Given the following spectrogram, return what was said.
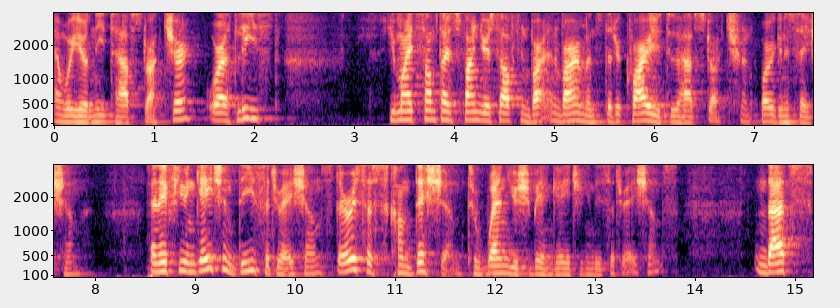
and where you'll need to have structure, or at least you might sometimes find yourself in environments that require you to have structure and organization. And if you engage in these situations, there is a condition to when you should be engaging in these situations. And that's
